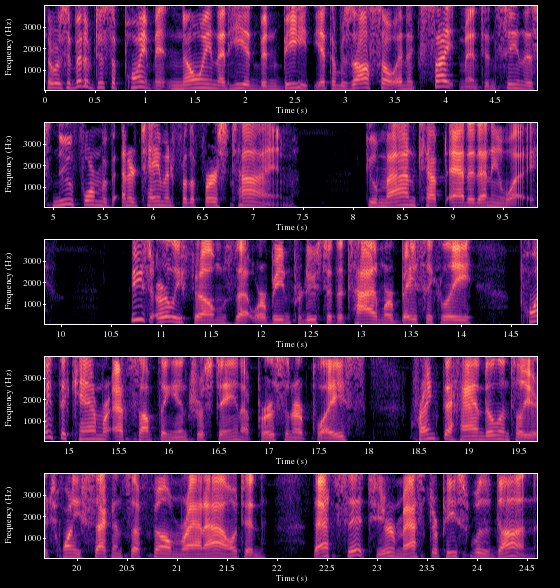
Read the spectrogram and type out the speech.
there was a bit of disappointment in knowing that he had been beat, yet there was also an excitement in seeing this new form of entertainment for the first time. Gaumont kept at it anyway. These early films that were being produced at the time were basically point the camera at something interesting, a person or place, crank the handle until your 20 seconds of film ran out, and that's it, your masterpiece was done.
